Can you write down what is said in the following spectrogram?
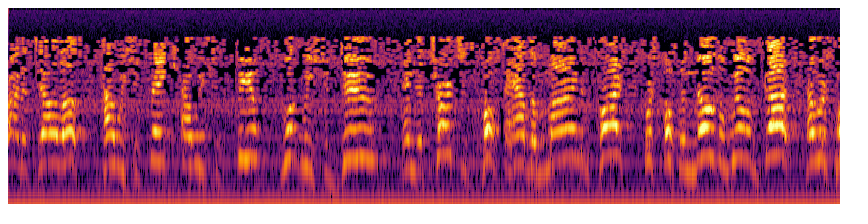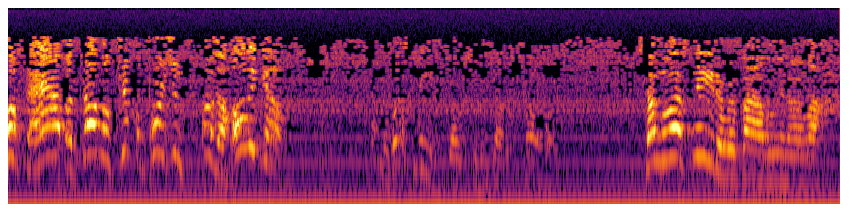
try to tell us how we should think, how we should feel, what we should do. And the church is supposed to have the mind of Christ. We're supposed to know the will of God. And we're supposed to have a double, triple portion of the Holy Ghost. Some of us need a dose of the Ghost. Some of us need a revival in our lives.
